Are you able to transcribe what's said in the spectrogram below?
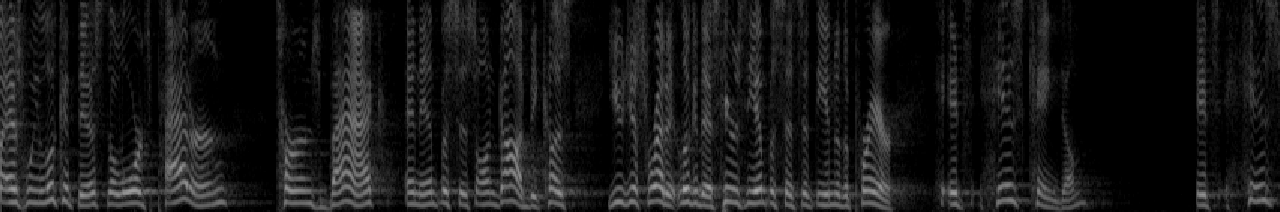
as we look at this, the Lord's pattern turns back an emphasis on God because you just read it. Look at this. Here's the emphasis at the end of the prayer it's His kingdom, it's His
